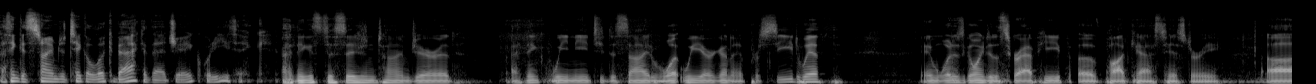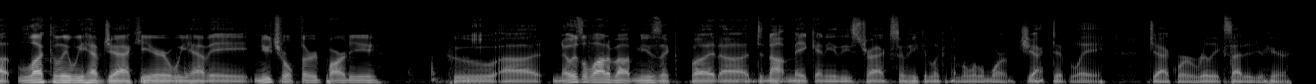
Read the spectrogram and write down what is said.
I think it's time to take a look back at that, Jake. What do you think? I think it's decision time, Jared. I think we need to decide what we are going to proceed with and what is going to the scrap heap of podcast history. Uh, luckily, we have Jack here. We have a neutral third party who uh, knows a lot about music, but uh, did not make any of these tracks, so he can look at them a little more objectively. Jack, we're really excited you're here.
